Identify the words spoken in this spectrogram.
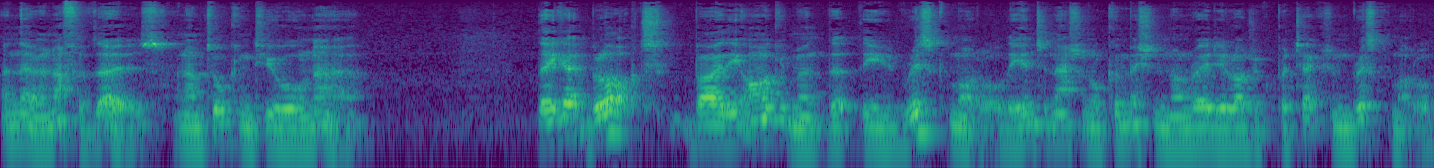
and there are enough of those, and I'm talking to you all now, they get blocked by the argument that the risk model, the International Commission on Radiological Protection risk model,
